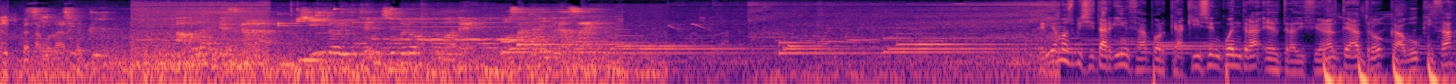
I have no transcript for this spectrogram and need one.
Espectacular. 危 Queríamos visitar Ginza porque aquí se encuentra el tradicional teatro Kabukiza,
